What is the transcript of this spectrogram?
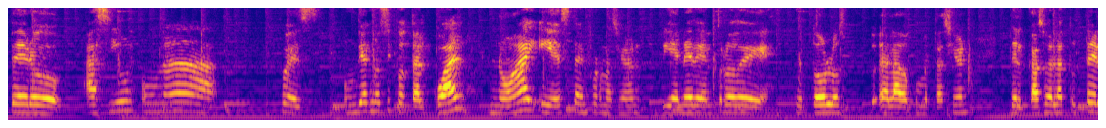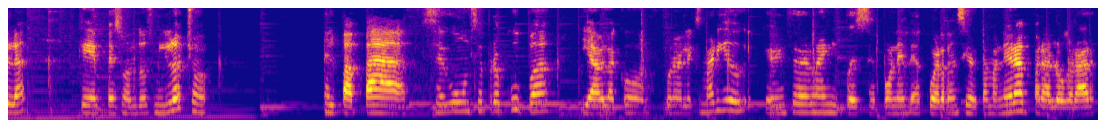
pero así una pues un diagnóstico tal cual no hay y esta información viene dentro de, de todos los la documentación del caso de la tutela que empezó en 2008 el papá, según se preocupa y habla con, con el ex marido, Kevin Federline, y pues se ponen de acuerdo en cierta manera para lograr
